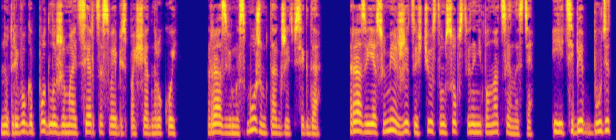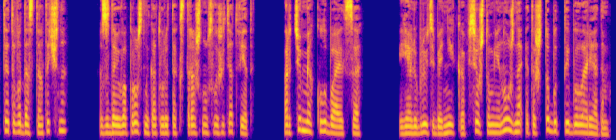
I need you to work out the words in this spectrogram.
Но тревога подло сжимает сердце своей беспощадной рукой. Разве мы сможем так жить всегда? Разве я сумею житься с чувством собственной неполноценности? «И тебе будет этого достаточно?» Задаю вопрос, на который так страшно услышать ответ. Артем мягко улыбается. «Я люблю тебя, Ника. Все, что мне нужно, это чтобы ты была рядом.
